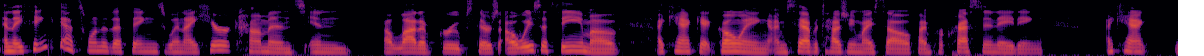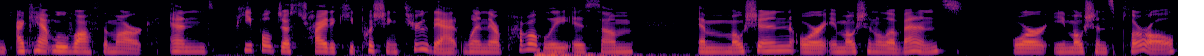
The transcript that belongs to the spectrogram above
And I think that's one of the things when I hear comments in a lot of groups, there's always a theme of, I can't get going, I'm sabotaging myself, I'm procrastinating, I can't I can't move off the mark. And people just try to keep pushing through that when there probably is some emotion or emotional events or emotions plural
